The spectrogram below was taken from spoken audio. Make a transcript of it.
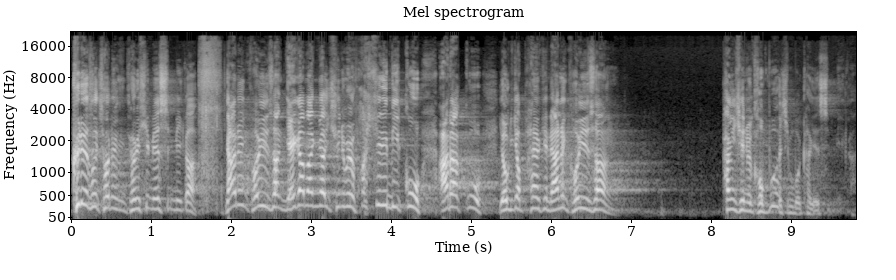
그래서 저는 결심했습니다. 나는 더 이상 내가 만난 주님을 확실히 믿고 알았고 영접하였기에 나는 더 이상 당신을 거부하지 못하겠습니다.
